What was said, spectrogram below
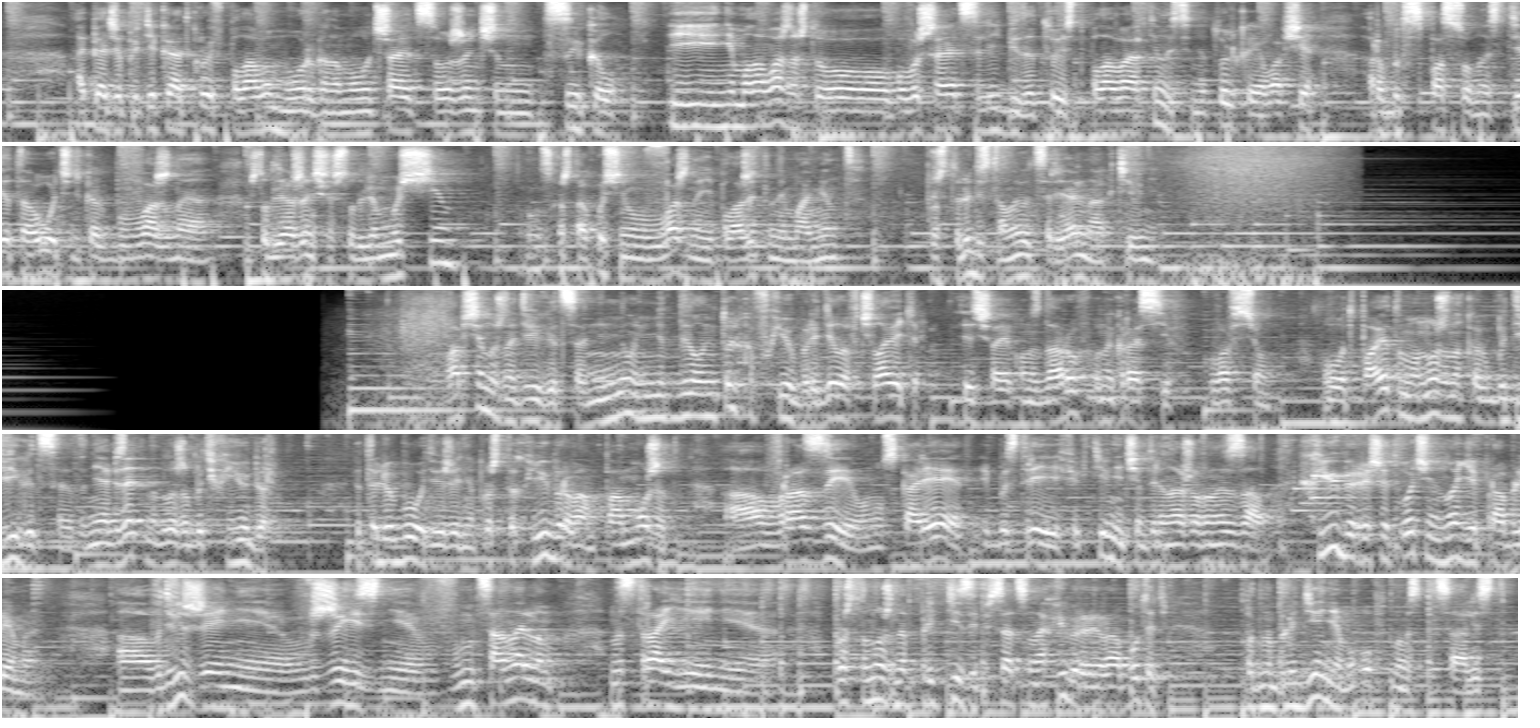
Опять же, притекает кровь половым органам, улучшается у женщин цикл. И немаловажно, что повышается либидо, то есть половая активность не только, а вообще работоспособность. Это очень как бы важное, что для женщин, что для мужчин. Ну, скажем так, очень важный и положительный момент. Просто люди становятся реально активнее. Вообще нужно двигаться. Ну, не, дело не только в хьюбере, дело в человеке. Если человек, он здоров, он и красив во всем. Вот, поэтому нужно как бы двигаться. Это не обязательно должен быть хьюбер. Это любое движение. Просто хьюбер вам поможет а, в разы. Он ускоряет и быстрее, и эффективнее, чем тренажерный зал. Хьюбер решит очень многие проблемы а, в движении, в жизни, в эмоциональном настроении. Просто нужно прийти, записаться на Хьюбер и работать под наблюдением опытного специалиста.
